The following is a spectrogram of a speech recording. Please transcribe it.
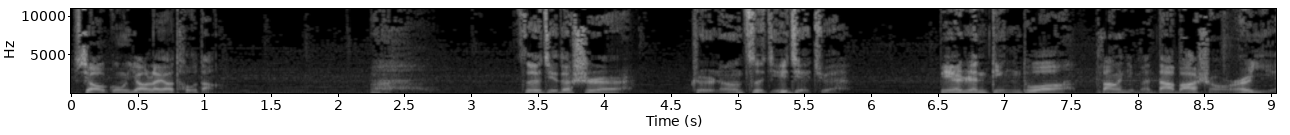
校工摇了摇头道：“唉，自己的事只能自己解决，别人顶多帮你们搭把手而已。”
